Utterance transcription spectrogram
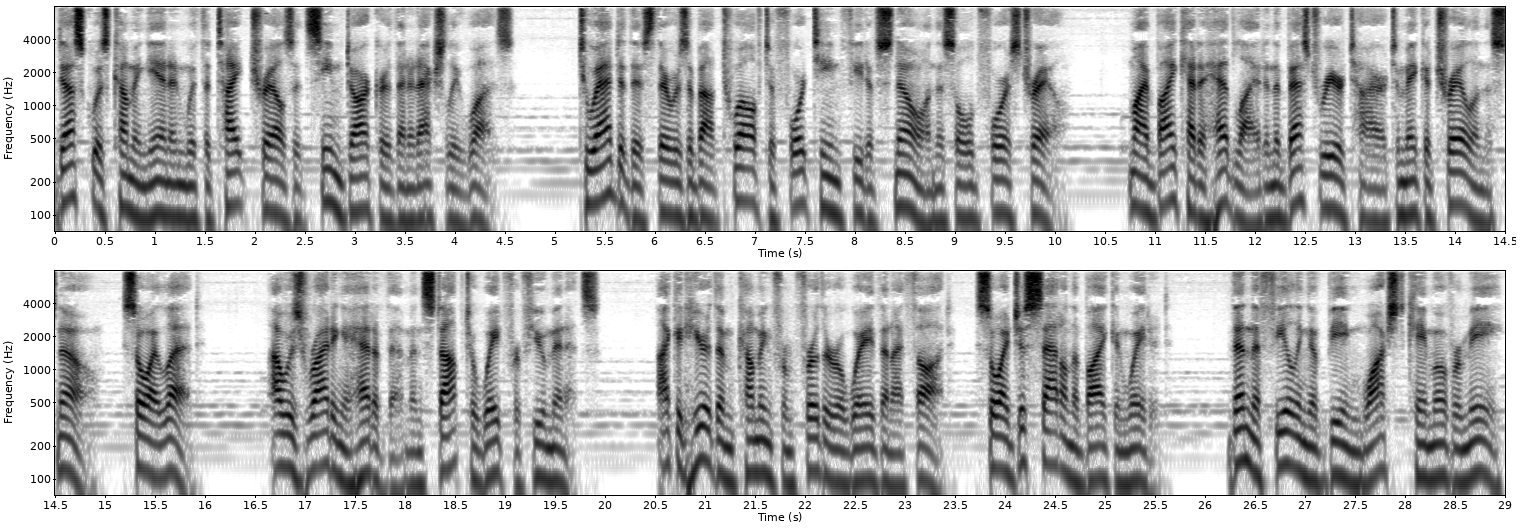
Dusk was coming in and with the tight trails it seemed darker than it actually was. To add to this there was about 12 to 14 feet of snow on this old forest trail. My bike had a headlight and the best rear tire to make a trail in the snow, so I led. I was riding ahead of them and stopped to wait for a few minutes. I could hear them coming from further away than I thought, so I just sat on the bike and waited. Then the feeling of being watched came over me,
